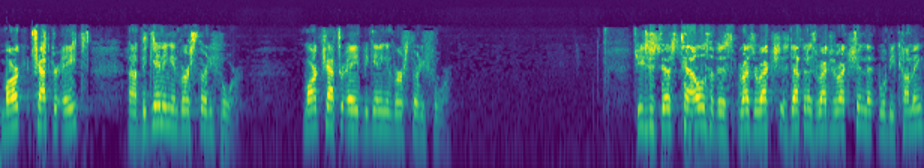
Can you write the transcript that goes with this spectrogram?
Mark chapter 8, uh, beginning in verse 34. Mark chapter 8, beginning in verse 34. Jesus just tells of his resurrection, his death and his resurrection that will be coming.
